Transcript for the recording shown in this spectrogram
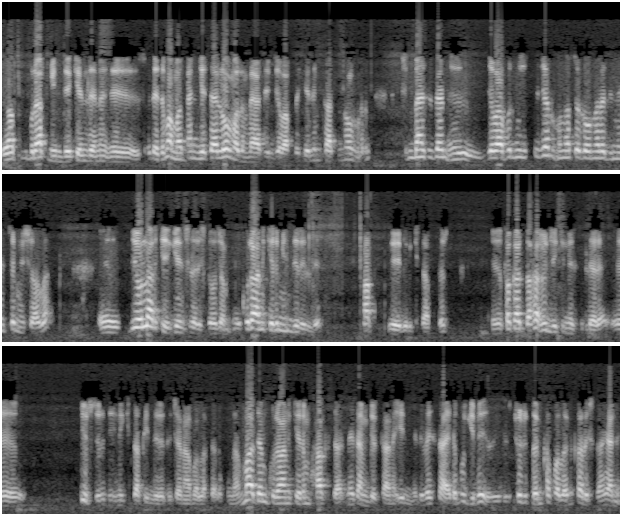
cevapsız bırakmayayım diye kendilerine e, söyledim ama ben yeterli olmadım verdiğim cevapta. Kendimi tatmin olmadım. Şimdi ben sizden e, cevabını isteyeceğim. Ondan sonra onlara dinleteceğim inşallah. E, diyorlar ki gençler işte hocam e, Kur'an-ı Kerim indirildi. Hak diye bir kitaptır. E, fakat daha önceki nesillere e, bir sürü dini kitap indirildi Cenab-ı Allah tarafından. Madem Kur'an-ı Kerim haksa neden bir tane inmedi vesaire bu gibi e, çocukların kafalarını karıştı. Yani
